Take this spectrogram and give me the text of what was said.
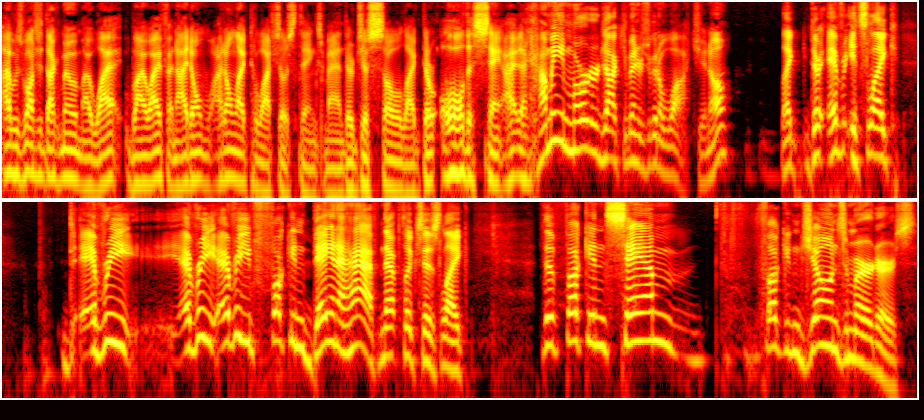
I was watching a documentary with my wife, my wife, and I don't, I don't like to watch those things, man. They're just so like they're all the same. I, like, how many murder documentaries are gonna watch? You know, like they're every. It's like every every every fucking day and a half Netflix is like the fucking Sam fucking Jones murders.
